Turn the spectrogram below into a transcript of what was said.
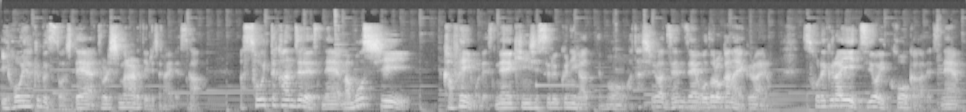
違法薬物として取り締まられているじゃないですか。まあ、そういった感じでですね、まあ、もしカフェインをですね、禁止する国があっても、私は全然驚かないぐらいの、それぐらい強い効果がですね、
